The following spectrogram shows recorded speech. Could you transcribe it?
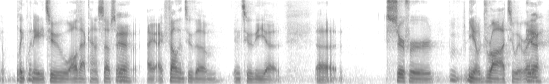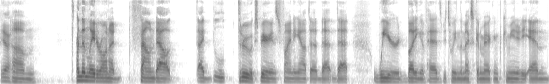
you know, Blink 182, all that kind of stuff. So Yeah. I, I fell into the um, into the uh, uh, surfer, you know, draw to it, right? Yeah. Yeah. Um, and then later on, I found out I through experience finding out that that that weird butting of heads between the Mexican American community and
